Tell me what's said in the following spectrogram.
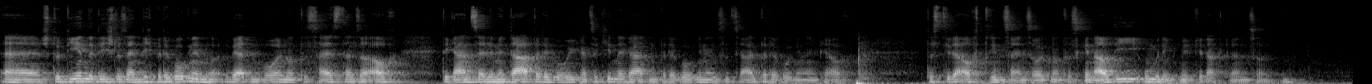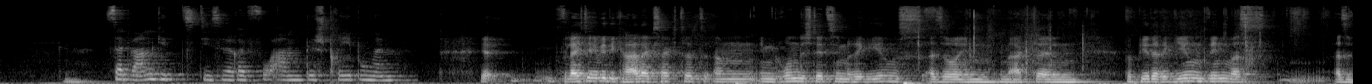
äh, Studierende, die schlussendlich Pädagoginnen werden wollen und das heißt also auch die ganze Elementarpädagogik, also Kindergartenpädagoginnen, Sozialpädagoginnen eigentlich auch dass die da auch drin sein sollten und dass genau die unbedingt mitgedacht werden sollten. Seit wann gibt es diese Reformbestrebungen? Ja, vielleicht wie die Carla gesagt hat, ähm, im Grunde steht es im Regierungs-, also im, im, aktuellen Papier der Regierung drin, was also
